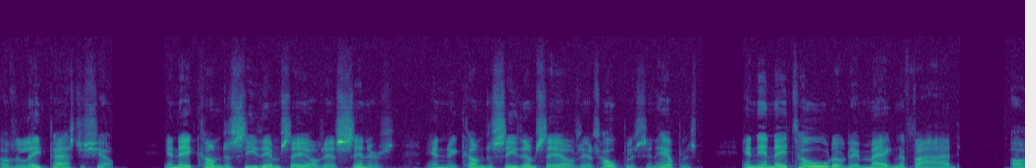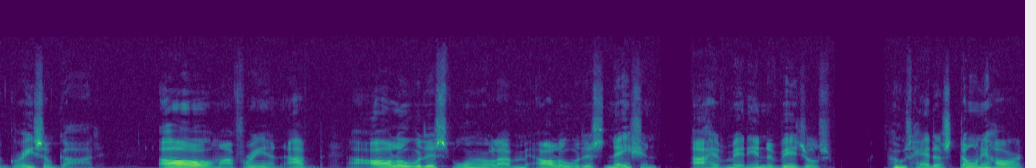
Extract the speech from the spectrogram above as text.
of the late Pastor Shelton. And they come to see themselves as sinners, and they come to see themselves as hopeless and helpless. And then they told of the magnified uh, grace of God. Oh, my friend, I've all over this world, I've all over this nation, I have met individuals who's had a stony heart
